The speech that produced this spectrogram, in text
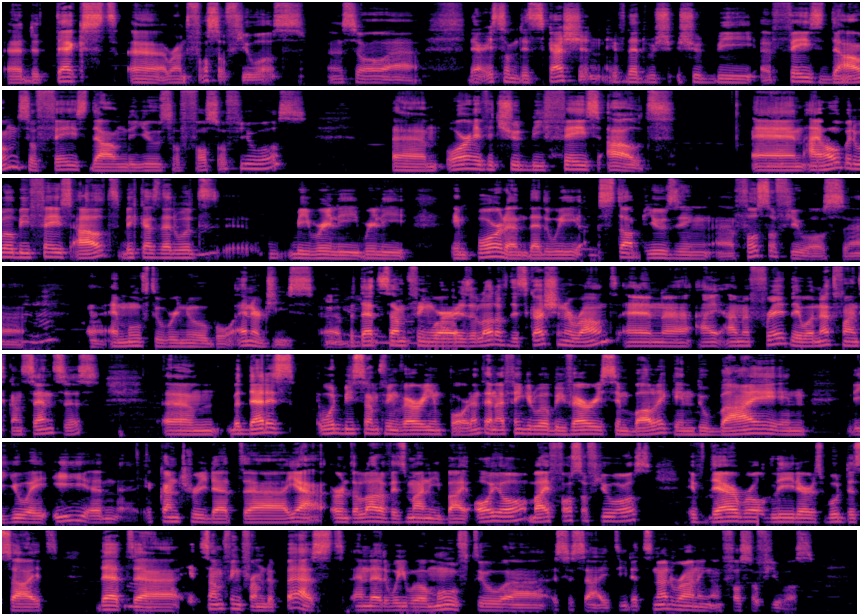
uh, the text uh, around fossil fuels. Uh, so uh, there is some discussion if that sh- should be uh, phased down, so phase down the use of fossil fuels, um, or if it should be phased out. And I hope it will be phased out because that would be really, really important that we stop using uh, fossil fuels uh, Mhm. uh, and move to renewable energies. Uh, but that's something where there's a lot of discussion around, and uh, I, I'm afraid they will not find consensus. Um, but that is would be something very important, and I think it will be very symbolic in Dubai, in the UAE, and a country that uh, yeah earned a lot of its money by oil, by fossil fuels. If their world leaders would decide that uh, it's something from the past and that we will move to uh, a society that's not running on fossil fuels.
